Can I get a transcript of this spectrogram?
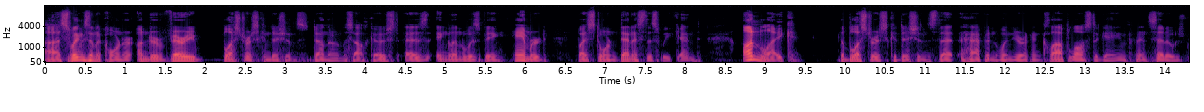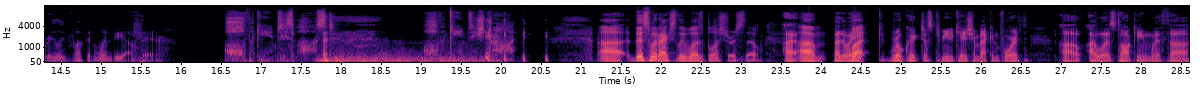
uh, swings in a corner under very blusterous conditions down there on the south coast as England was being hammered by Storm Dennis this weekend. Unlike the blusterous conditions that happened when Jurgen Klopp lost a game and said it was really fucking windy out there. All the games he's lost, all the games he's drawn. Uh, this one actually was blusterous, though. Uh, Um, By the way, but real quick, just communication back and forth. Uh, I was talking with uh,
